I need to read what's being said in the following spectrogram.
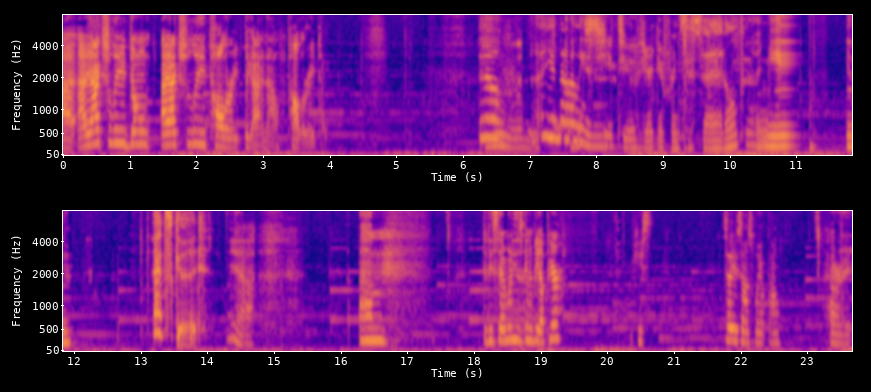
I I actually don't. I actually tolerate the guy now. Tolerate. Well, you know, at least you two have your differences settled. I mean, that's good. Yeah. Um. Did he say when he's gonna be up here? He's said he's on his way up now. All right.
